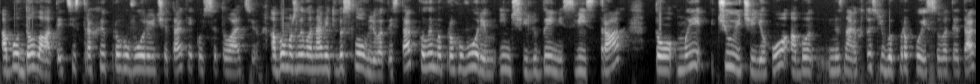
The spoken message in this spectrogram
або долати ці страхи, проговорюючи так якусь ситуацію, або можливо навіть висловлюватись так, коли ми проговорюємо іншій людині свій страх. То ми, чуючи його, або не знаю, хтось любить прописувати так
